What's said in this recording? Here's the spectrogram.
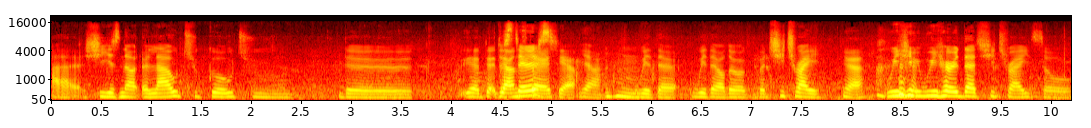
uh, she is not allowed to go to the yeah, d- downstairs, yeah, yeah, mm-hmm. with her with her dog. But she tried. Yeah, we we heard that she tried. So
